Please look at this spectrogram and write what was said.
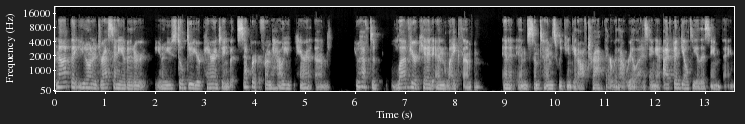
not that you don't address any of it or you know you still do your parenting but separate from how you parent them you have to love your kid and like them and and sometimes we can get off track there without realizing it i've been guilty of the same thing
